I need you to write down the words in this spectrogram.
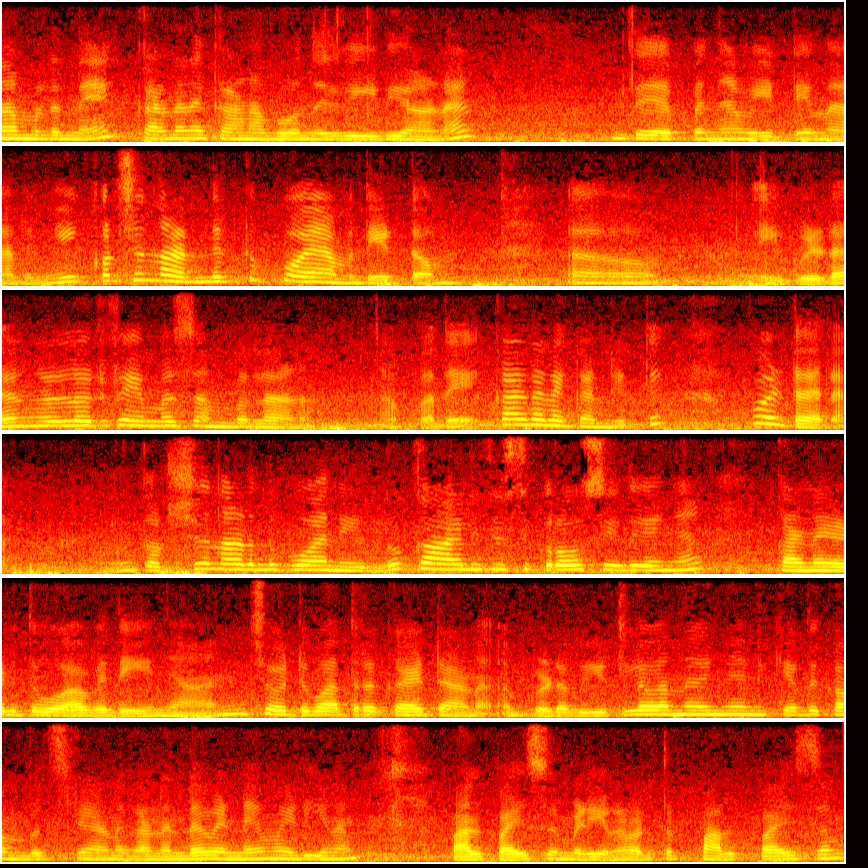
നമ്മളിന്നെ കണ്ണനെ കാണാൻ പോകുന്ന ഒരു വീഡിയോ ആണ്. ഇത് ഇപ്പം ഞാൻ വീട്ടിൽ നിന്ന് ഇറങ്ങി കുറച്ച് നടന്നിട്ട് പോയാൽ മതി കേട്ടോ. ഇവിടെ ഇവിടങ്ങളിലൊരു ഫേമസ് അമ്പലമാണ് അപ്പോൾ അതേ കണ്ണനെ കണ്ടിട്ട് പോയിട്ട് വരാം. കുറച്ച് നടന്ന് പോകാനേ ഉള്ളൂ. കാൽ ജസ്റ്റ് ക്രോസ് ചെയ്ത് കഴിഞ്ഞാൽ കണ്ണനെടുത്ത് പോകാൻ മതി ഞാൻ ചോറ്റുപാത്രമൊക്കെ ആയിട്ടാണ്. ഇവിടെ വീട്ടിൽ വന്നു കഴിഞ്ഞാൽ എനിക്കത് കമ്പൽസറി ആണ്. കണ്ണന്റെ വെണ്ണയും മേടിക്കണം പാൽപ്പായസം മേടിക്കണം. അവിടുത്തെ പാൽപ്പായസം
